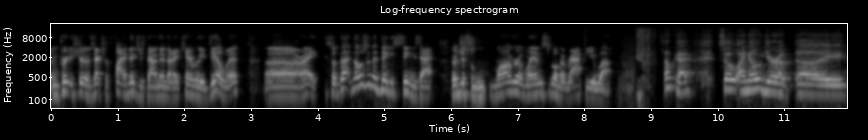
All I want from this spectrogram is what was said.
I'm pretty sure there's extra five inches down there that I can't really deal with. Uh, all right. So that those are the biggest things that they're just longer limbs able to wrap you up. Okay. So I know you're a, a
